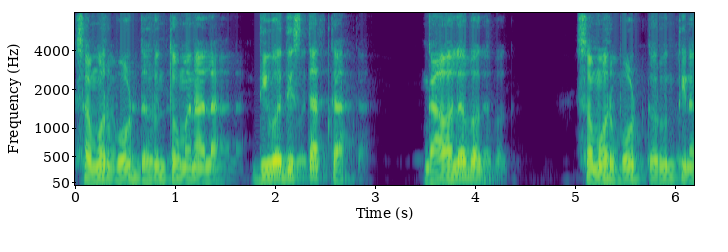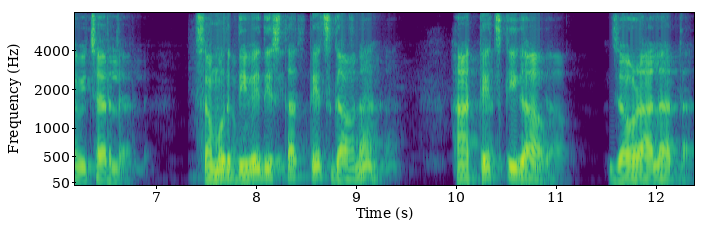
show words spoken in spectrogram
समोर बोट धरून तो म्हणाला दिव दिसतात का? गावाला बघ. समोर बोट करून तिनं विचारलं समोर दिवे दिसतात तेच गाव ना? हा तेच की गाव. जवळ आलं आता.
